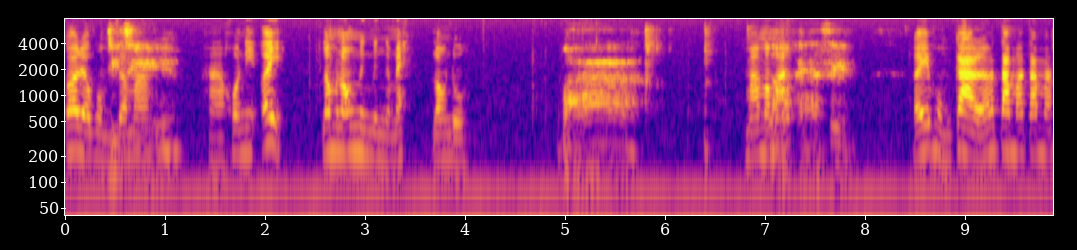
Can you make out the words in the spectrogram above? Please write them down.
ก็เดี๋ยวผมจีจะมาจีหาคนนี้ เอ้ย เรามาลองหนึ่งหนึ่งกันไหม ลองดู บ้า มามามาเรแพ้สิ เฮ้ย ผมกล้าแล้ว ตามมาตามมา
